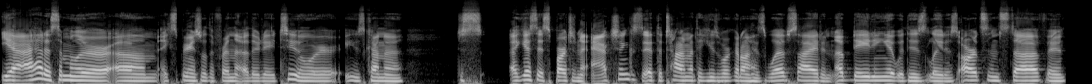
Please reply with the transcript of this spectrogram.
yeah i had a similar um, experience with a friend the other day too where he was kind of just I guess it sparked into action because at the time I think he was working on his website and updating it with his latest arts and stuff. And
